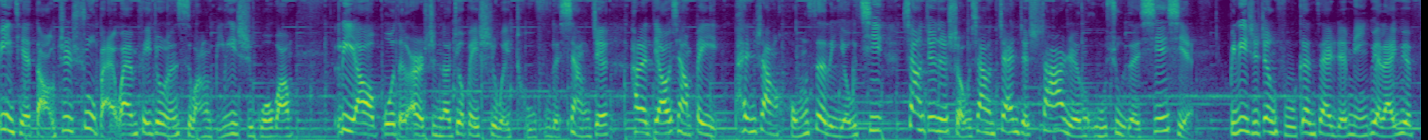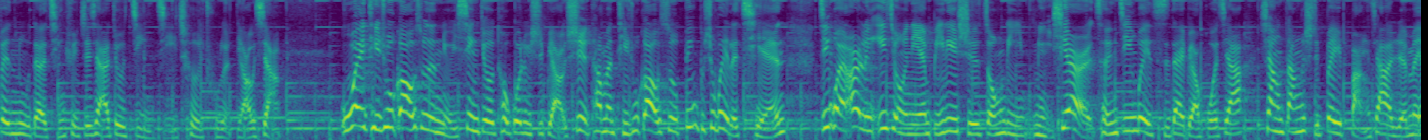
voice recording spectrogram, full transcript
并且导致数百万非洲人死亡的比利时国王。利奥波德二世呢就被视为屠夫的象征，他的雕像被喷上红色的油漆，象征着手上沾着杀人无数的鲜血。比利时政府更在人民越来越愤怒的情绪之下，就紧急撤出了雕像。五位提出告诉的女性就透过律师表示，她们提出告诉并不是为了钱。尽管二零一九年比利时总理米歇尔曾经为此代表国家向当时被绑架的人们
